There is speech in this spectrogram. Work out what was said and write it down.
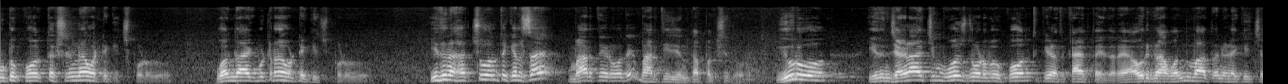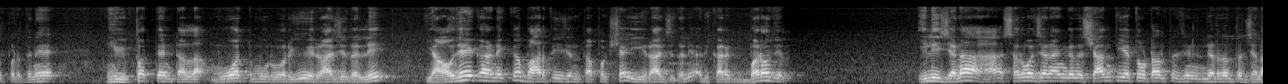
ಊಟಕ್ಕೆ ಹೋದ ತಕ್ಷಣ ಹೊಟ್ಟೆ ಕಿಚ್ಕೊಡೋದು. ಒಂದು ಆಗಿಬಿಟ್ರೆ ಹೊಟ್ಟೆ ಕಿಚ್ಕೊಡೋದು. ಇದನ್ನು ಹಚ್ಚುವಂಥ ಕೆಲಸ ಮಾಡ್ತಾ ಇರೋದೇ ಭಾರತೀಯ ಜನತಾ ಪಕ್ಷದವರು. ಇವರು ಇದನ್ನು ಜಗಳ ಹಚ್ಚಿ ನೋಡಬೇಕು ಅಂತ ಕೇಳ್ತಾ, ಕಾಯ್ತಾ ಇದ್ದಾರೆ. ಅವ್ರಿಗೆ ನಾ ಒಂದು ಮಾತನ್ನು ಹೇಳೋಕ್ಕೆ ಇಚ್ಛೆಪಡ್ತೀನಿ ನೀವು ಇಪ್ಪತ್ತೆಂಟಲ್ಲ ಮೂವತ್ತ್ಮೂರವರೆಗೂ ಈ ರಾಜ್ಯದಲ್ಲಿ ಯಾವುದೇ ಕಾರಣಕ್ಕೆ ಭಾರತೀಯ ಜನತಾ ಪಕ್ಷ ಈ ರಾಜ್ಯದಲ್ಲಿ ಅಧಿಕಾರಕ್ಕೆ ಬರೋದಿಲ್ಲ. ಇಲ್ಲಿ ಜನ ಸರ್ವ ಜನಾಂಗದ ಶಾಂತಿಯ ತೋಟ ಅಂತ ನಡೆದಂಥ ಜನ.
